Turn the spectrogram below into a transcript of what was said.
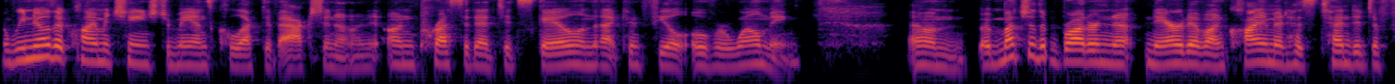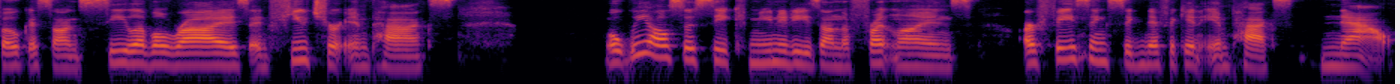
And we know that climate change demands collective action on an unprecedented scale, and that can feel overwhelming. Um, but much of the broader narrative on climate has tended to focus on sea level rise and future impacts. What we also see communities on the front lines are facing significant impacts now.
